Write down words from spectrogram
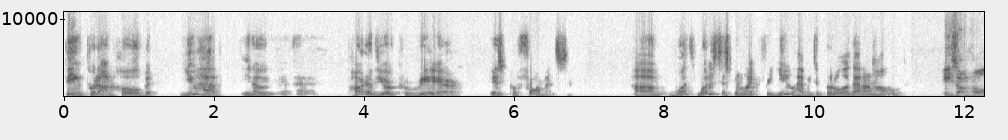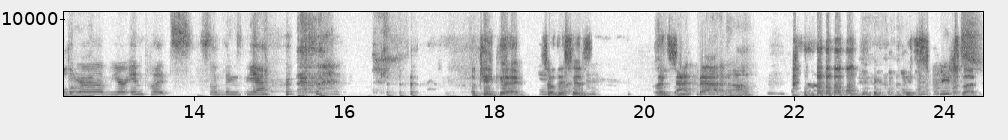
being put on hold, but you have, you know, uh, part of your career is performance. Um, what what has this been like for you, having to put all of that on hold? He's on hold Your, already. uh, your inputs, something's yeah. Okay, good. So this is let's see. that bad, huh? it's speechless.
